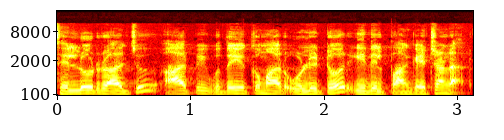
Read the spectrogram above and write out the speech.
செல்லூர் ராஜு ஆர் பி உதயகுமார் உள்ளிட்டோர் இதில் பங்கேற்றனர்.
